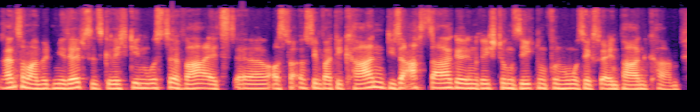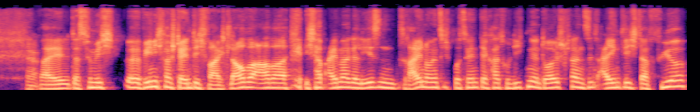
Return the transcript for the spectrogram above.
ganz normal mit mir selbst ins Gericht gehen musste, war, als äh, aus, aus dem Vatikan diese Absage in Richtung Segnung von homosexuellen Paaren kam. Ja. Weil das für mich äh, wenig verständlich war. Ich glaube aber, ich habe einmal gelesen, 93 Prozent der Katholiken in Deutschland sind eigentlich dafür.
